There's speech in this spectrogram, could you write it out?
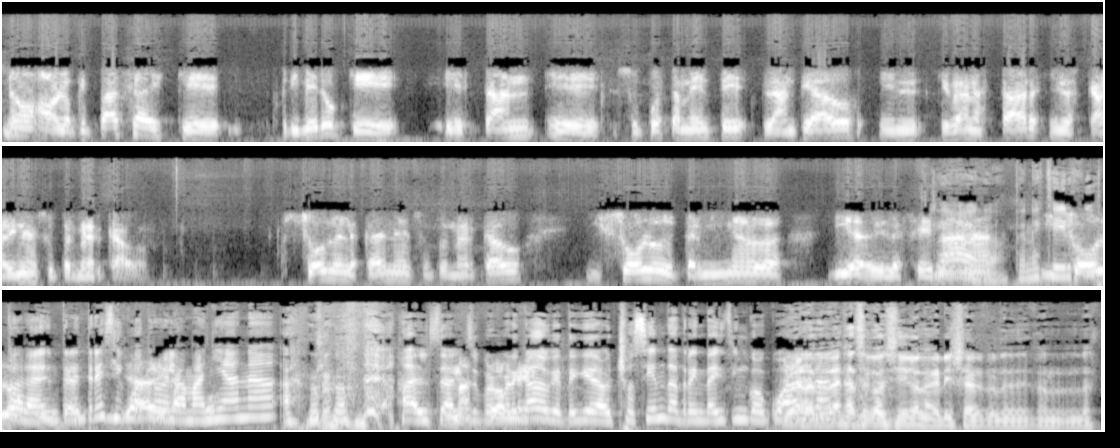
No, lo que pasa es que primero que están eh, supuestamente planteados en, que van a estar en las cadenas de supermercado. Solo en las cadenas de supermercado y solo determinadas días de la semana. Claro, tenés que ir justo a la, entre 3 y 4 de la mañana al, al supermercado que te queda 835 cuadras. Claro, te tenés que hacer coincidir con la grilla con, con los,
